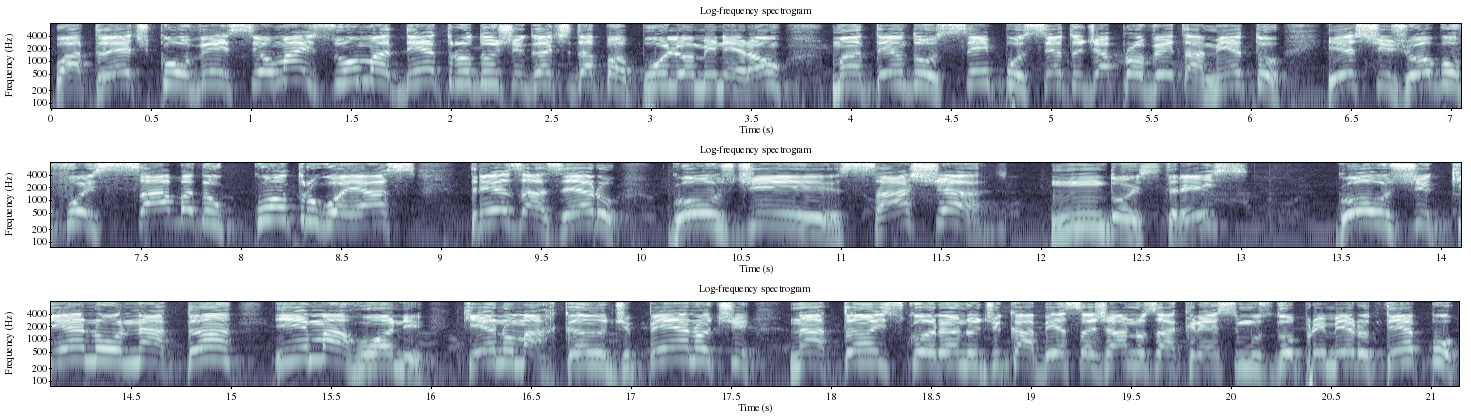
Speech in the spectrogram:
O Atlético venceu mais uma dentro do Gigante da Pampulha, o Mineirão, mantendo 100% de aproveitamento. Este jogo foi sábado contra o Goiás, 3 a 0, gols de Sacha, 1 2 3 Gols de Keno, Natan e Marrone. Keno marcando de pênalti, Natan escorando de cabeça já nos acréscimos do primeiro tempo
